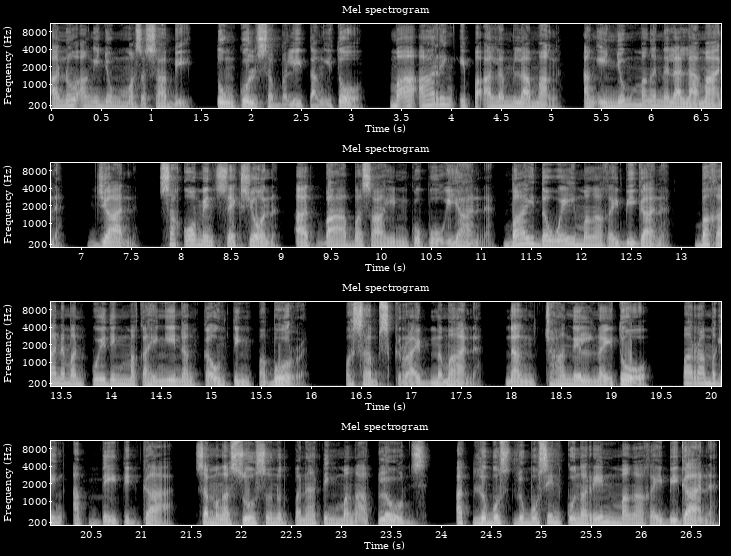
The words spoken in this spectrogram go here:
ano ang inyong masasabi tungkol sa balitang ito? Maaaring ipaalam lamang ang inyong mga nalalaman dyan sa comment section at babasahin ko po iyan. By the way mga kaibigan, baka naman pwedeng makahingi ng kaunting pabor. Pasubscribe naman ng channel na ito para maging updated ka sa mga susunod pa nating mga uploads. At lubos-lubusin ko na rin mga kaibigan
